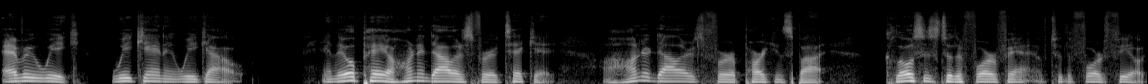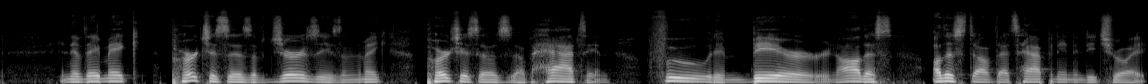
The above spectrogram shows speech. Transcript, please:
every week, week in and week out, and they'll pay hundred dollars for a ticket, hundred dollars for a parking spot closest to the Ford to the Ford Field, and if they make purchases of jerseys and they make purchases of hats and food and beer and all this other stuff that's happening in Detroit.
